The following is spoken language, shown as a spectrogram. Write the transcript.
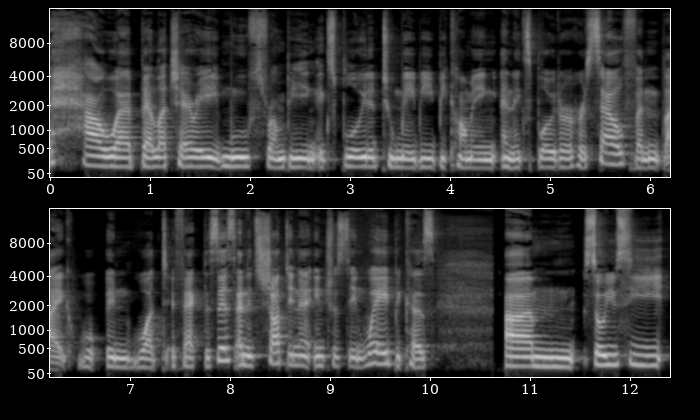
how uh, Bella Cherry moves from being exploited to maybe becoming an exploiter herself, and like w- in what effect this is. And it's shot in an interesting way because, um, so you see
